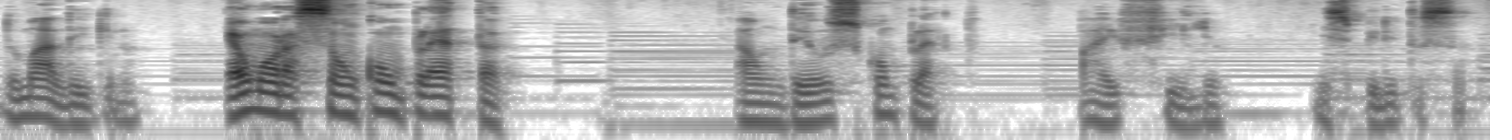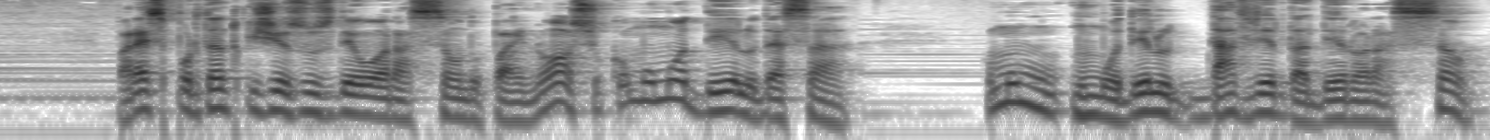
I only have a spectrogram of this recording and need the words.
do maligno. É uma oração completa a um Deus completo, Pai, Filho e Espírito Santo. Parece, portanto, que Jesus deu a oração do Pai Nosso como um modelo dessa, como um, modelo da verdadeira oração,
